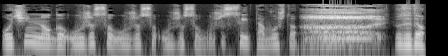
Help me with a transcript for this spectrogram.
очень много ужаса, ужаса, ужаса, ужаса и того, что вот это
